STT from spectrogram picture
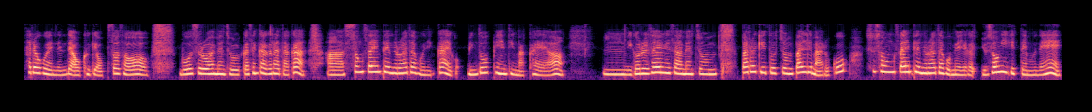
사려고 했는데 어, 그게 없어서 무엇으로 하면 좋을까 생각을 하다가 아, 수성 사인 펜으로 하다 보니까 이거 윈도우 페인팅 마카예요. 음, 이거를 사용해서 하면 좀 빠르기도 좀 빨리 마르고 수성 사인펜으로 하다 보면 얘가 유성이기 때문에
